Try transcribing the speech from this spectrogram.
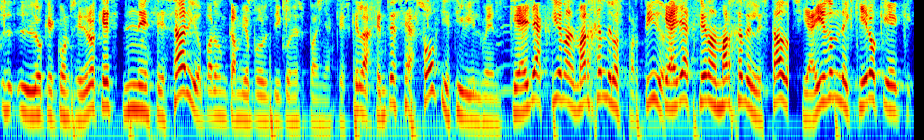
lo que considero que es necesario para un cambio político en España, que es que la gente se asocie civilmente, que haya acción al margen de los partidos, que haya acción al margen del Estado. Si ahí es donde quiero que,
